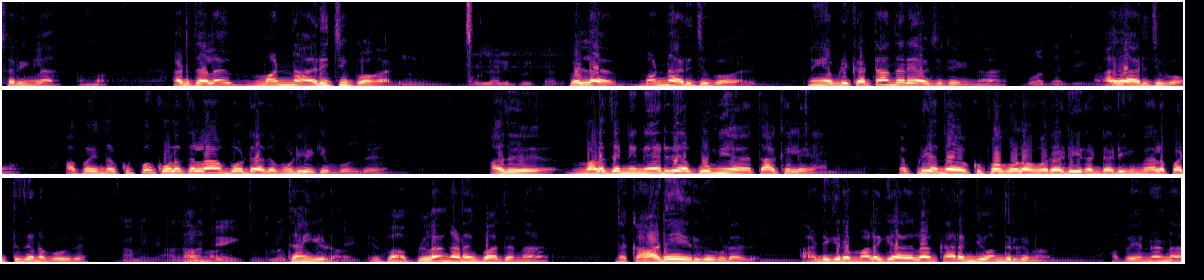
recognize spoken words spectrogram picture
சரிங்களா? ஆமாம் அடுத்தால மண் அரிச்சு போகாது. வெள்ளை மண் அரிச்சு போகாது. நீங்கள் இப்படி கட்டாந்தரையாக வச்சுட்டிங்கன்னா அது அரிச்சு போகும். அப்போ இந்த குப்பை குளத்தெல்லாம் போட்டு அதை மூடி வைக்கும்போது அது மழை தண்ணி நேரடியாக பூமியை தாக்கலையா. எப்படி அந்த குப்பை குளம் ஒரு அடி ரெண்டு அடிக்கு மேலே பட்டு தானே போகுது தேங்கிடும். இப்போ அப்படிலாம் கணக்கு பார்த்தோன்னா இந்த காடே இருக்கக்கூடாது. அடிக்கிற மழைக்கு அதெல்லாம் கரைஞ்சி வந்திருக்கணும். அப்போ என்னென்னா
